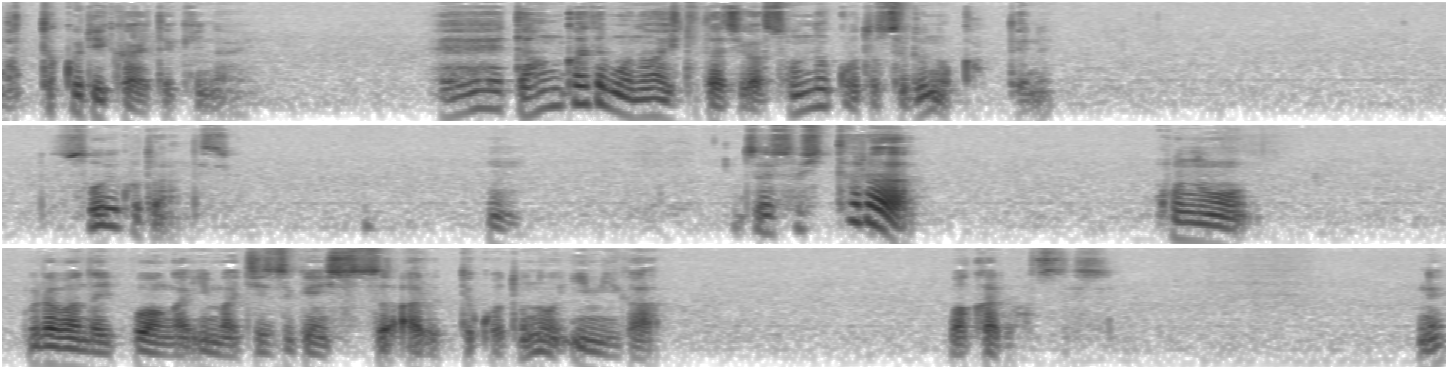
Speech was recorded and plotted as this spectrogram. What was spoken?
全く理解できないえー、檀家でもない人たちがそんなことするのかってねそういうことなんですよ。うん、でそしたらこの裏バンダ一方案が今実現しつつあるってことの意味がわかるはずです。ね。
